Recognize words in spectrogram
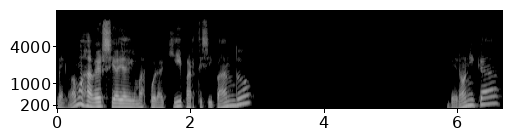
venga, vamos a ver si hay alguien más por aquí participando. Verónica.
